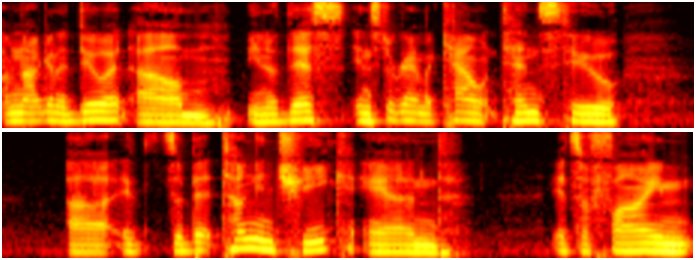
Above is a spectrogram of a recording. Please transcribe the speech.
I'm not going to do it. Um, you know, this Instagram account tends to, uh, it's a bit tongue in cheek and it's a fine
